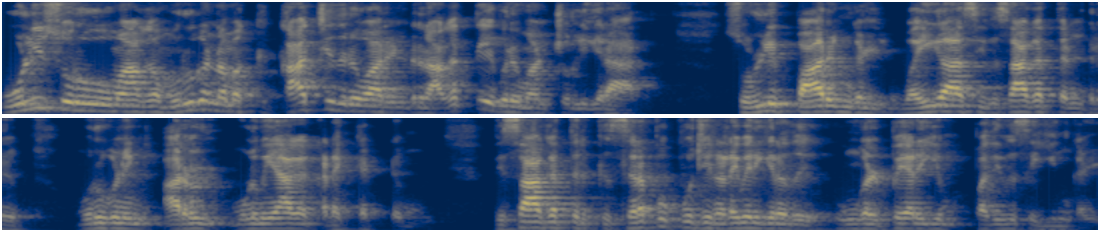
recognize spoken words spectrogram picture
ஒளி சுரூபமாக முருகன் நமக்கு காட்சி தருவார் என்று அகத்திய பெருமான் சொல்லுகிறார். சொல்லி பாருங்கள் வைகாசி விசாகத்தன்று முருகனின் அருள் முழுமையாக கிடைக்கட்டும். விசாகத்திற்கு சிறப்பு பூஜை நடைபெறுகிறது. உங்கள் பெயரையும் பதிவு செய்யுங்கள்.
